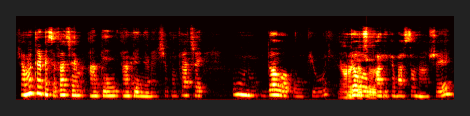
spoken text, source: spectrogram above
Și acum trebuie să facem anten, antenele și vom face unu, două ochiuri, E ora două, că să- adică bastonașe,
